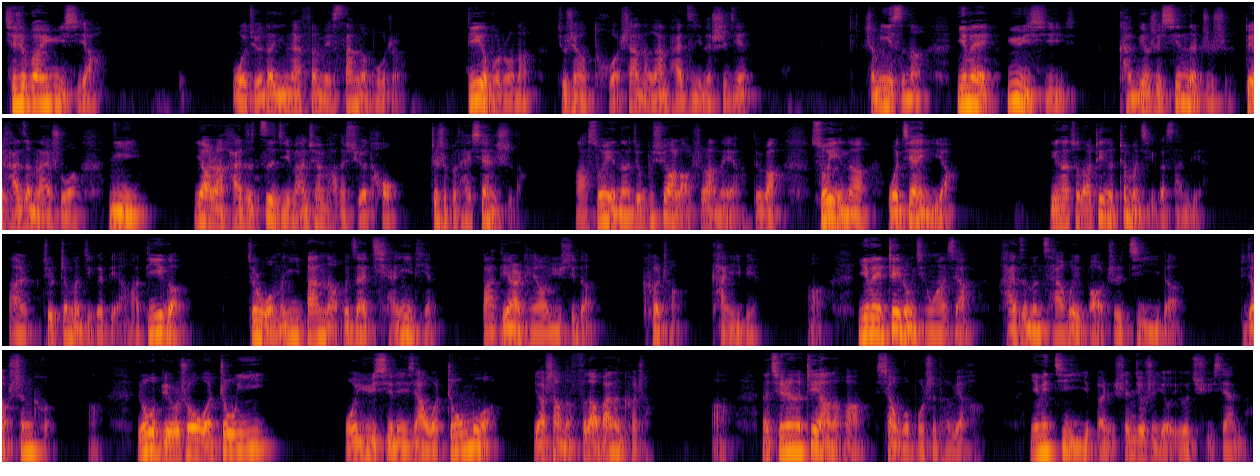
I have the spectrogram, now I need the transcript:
其实关于预习啊，我觉得应该分为三个步骤。第一个步骤呢，就是要妥善的安排自己的时间。什么意思呢？因为预习肯定是新的知识，对孩子们来说，你要让孩子自己完全把它学透，这是不太现实的啊。所以呢，就不需要老师了那样，对吧？所以呢，我建议啊，应该做到这个这么几个三点啊，就这么几个点啊。第一个就是我们一般呢会在前一天把第二天要预习的课程看一遍啊，因为这种情况下，孩子们才会保持记忆的比较深刻。啊，如果比如说我周一我预习了一下我周末要上的辅导班的课程，啊，那其实呢这样的话效果不是特别好，因为记忆本身就是有一个曲线的，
